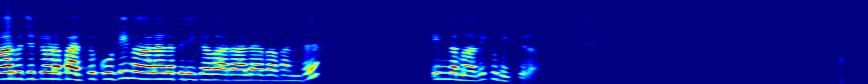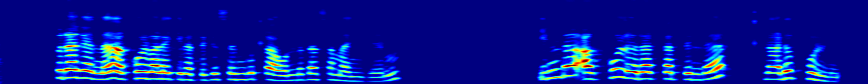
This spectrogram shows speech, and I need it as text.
மார்பு பத்து கூட்டி நாலால பிரிக்க வர அளவை வந்து இந்த மாதிரி குறிக்கிறோம் பிறகு என்ன? அக்குள் வளைக்கிறதுக்கு செங்குத்தா ஒன்று தசம் அஞ்சு. இந்த அக்குள் இறக்கத்தின் நடுப்புள்ளி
